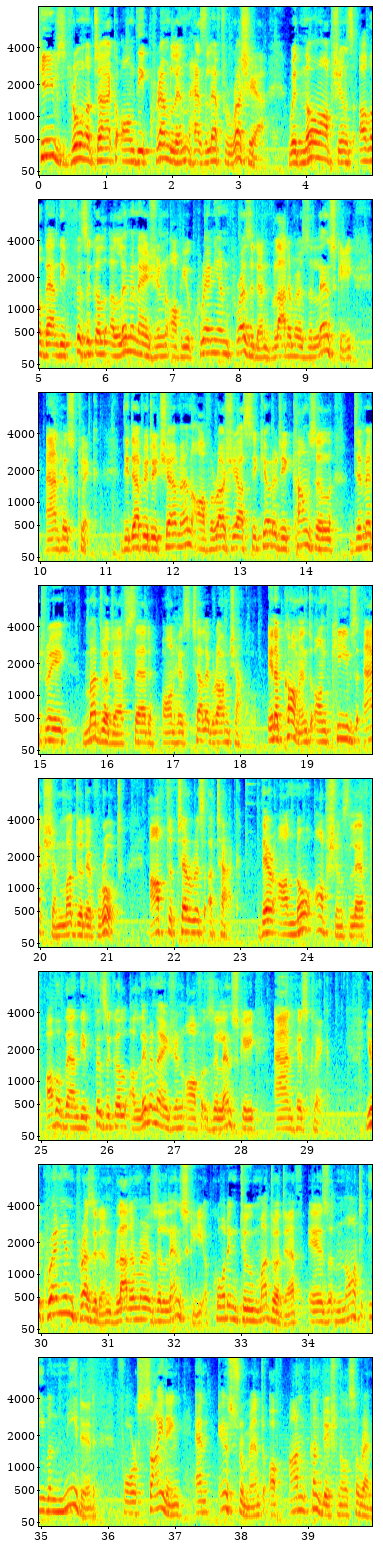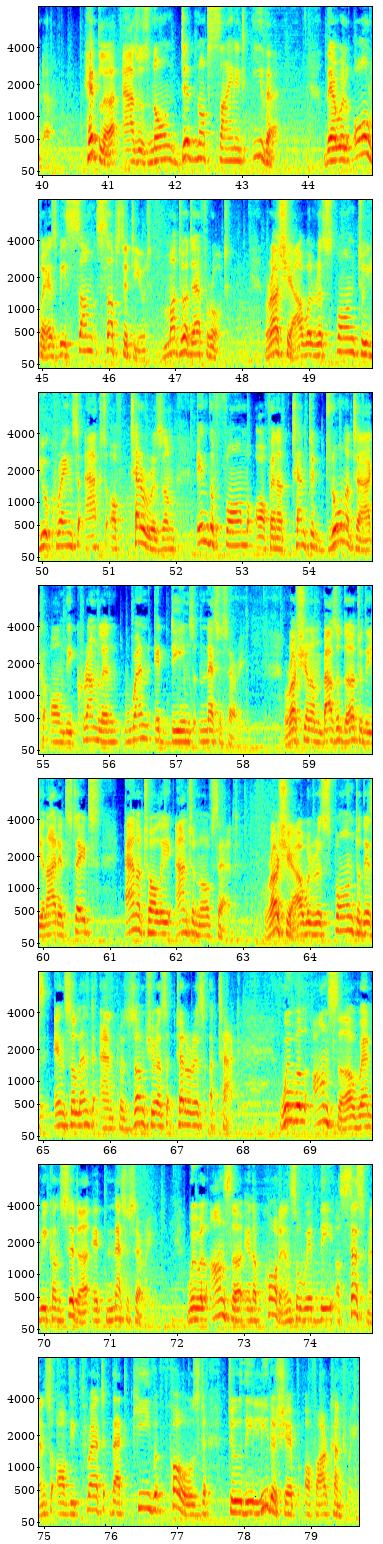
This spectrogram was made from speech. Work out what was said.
Kiev's drone attack on the Kremlin has left Russia with no options other than the physical elimination of Ukrainian President Vladimir Zelensky and his clique. The deputy chairman of Russia's Security Council, Dmitry Medvedev, said on his Telegram channel. In a comment on Kiev's action, Medvedev wrote, After terrorist attack, there are no options left other than the physical elimination of Zelensky and his clique. Ukrainian President Vladimir Zelensky, according to Medvedev, is not even needed for signing an instrument of unconditional surrender. Hitler, as is known, did not sign it either. There will always be some substitute, Medvedev wrote. Russia will respond to Ukraine's act of terrorism in the form of an attempted drone attack on the Kremlin when it deems necessary. Russian ambassador to the United States, Anatoly Antonov, said, Russia will respond to this insolent and presumptuous terrorist attack. We will answer when we consider it necessary. We will answer in accordance with the assessments of the threat that Kiev posed to the leadership of our country.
